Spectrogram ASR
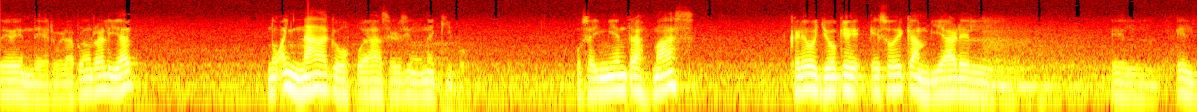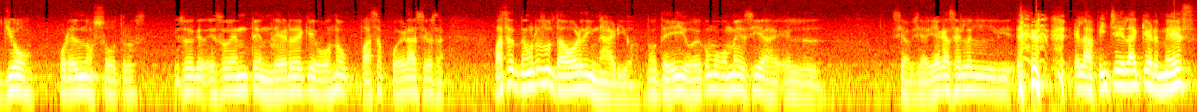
de vender, ¿verdad? Pero en realidad no hay nada que vos puedas hacer sin un equipo. O sea, y mientras más creo yo que eso de cambiar el, el, yo por el nosotros, eso de, eso de entender de que vos no vas a poder hacer, vas a tener un resultado ordinario, no te digo, es como vos me decías, el, si, había que hacer el, el afiche de la kermés,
